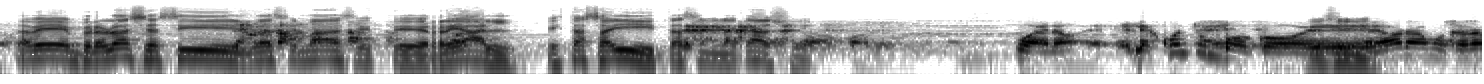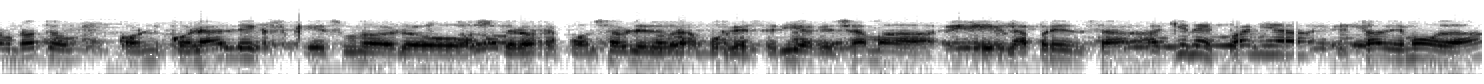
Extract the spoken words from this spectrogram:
Está bien, pero lo hace así, lo hace más este, real. Estás ahí, estás en la calle. Bueno, eh, les cuento un poco. eh, ahora vamos a hablar un rato con, con Alex, que es uno de los, de los responsables de una hamburguesería que se llama eh, La Prensa. Aquí en España está de moda,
